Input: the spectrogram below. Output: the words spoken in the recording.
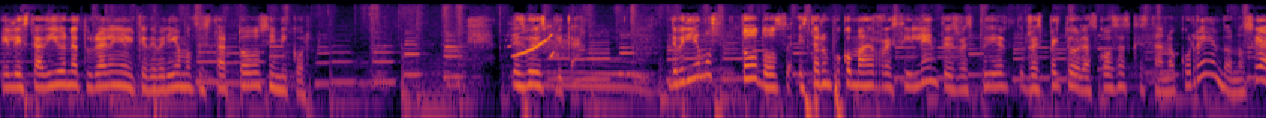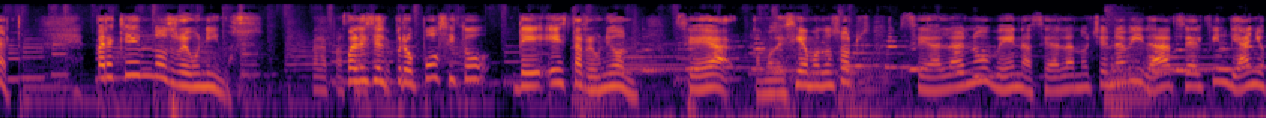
el estadio natural en el que deberíamos estar todos sin Nicole. Les voy a explicar. Deberíamos todos estar un poco más resilientes respe- respecto de las cosas que están ocurriendo, ¿no es cierto? ¿Para qué nos reunimos? ¿Cuál es el propósito de esta reunión? Sea, como decíamos nosotros, sea la novena, sea la noche de Navidad, sea el fin de año,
